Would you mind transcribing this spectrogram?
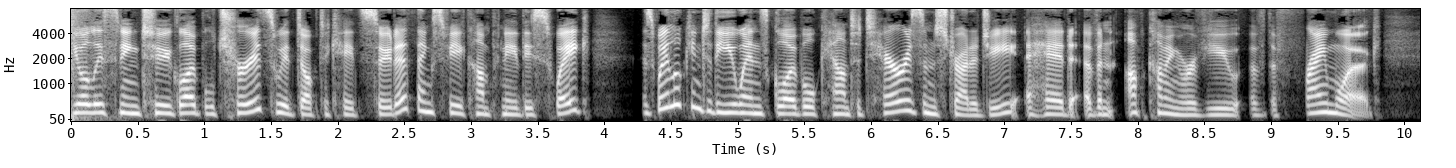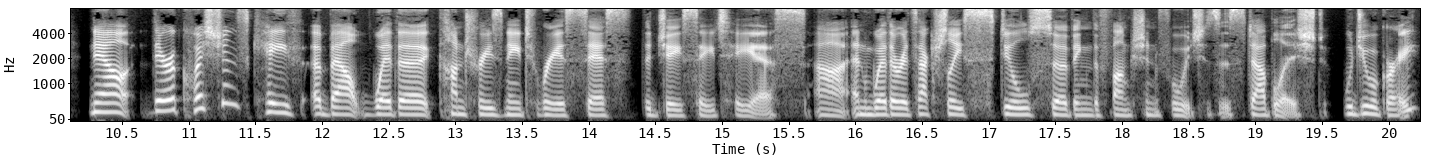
You're listening to Global Truths with Dr. Keith Suter. Thanks for your company this week as we look into the UN's global counterterrorism strategy ahead of an upcoming review of the framework. Now, there are questions, Keith, about whether countries need to reassess the GCTS uh, and whether it's actually still serving the function for which it's established. Would you agree?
